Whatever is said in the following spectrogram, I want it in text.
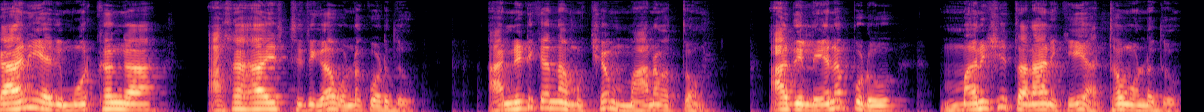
కానీ అది మూర్ఖంగా అసహాయ స్థితిగా ఉండకూడదు. అన్నిటికన్నా ముఖ్యం మానవత్వం. అది లేనప్పుడు మనిషి తనానికి అర్థం ఉండదు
